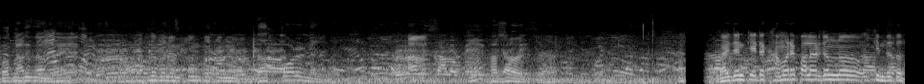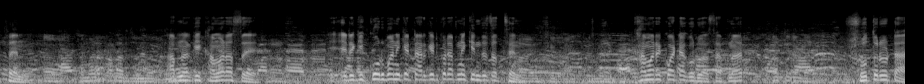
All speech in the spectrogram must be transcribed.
কত দেবেন দাঁত পরে নাই? হাসা হয়েছে হ্যাঁ। ভাইজান কি এটা খামারে পালার জন্য কিনতে চাচ্ছেন? আপনার কি খামার আছে? এটা কি কোরবানিকে টার্গেট করে আপনি কিনতে চাচ্ছেন? খামারে কয়টা গরু আছে আপনার? সতেরোটা।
